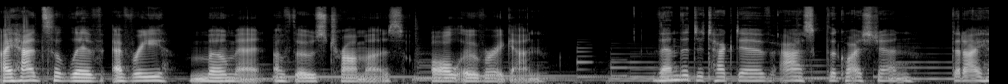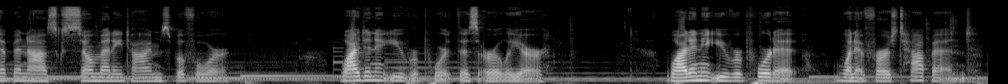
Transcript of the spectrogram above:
I had to live every moment of those traumas all over again. Then the detective asked the question that I had been asked so many times before Why didn't you report this earlier? Why didn't you report it when it first happened?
